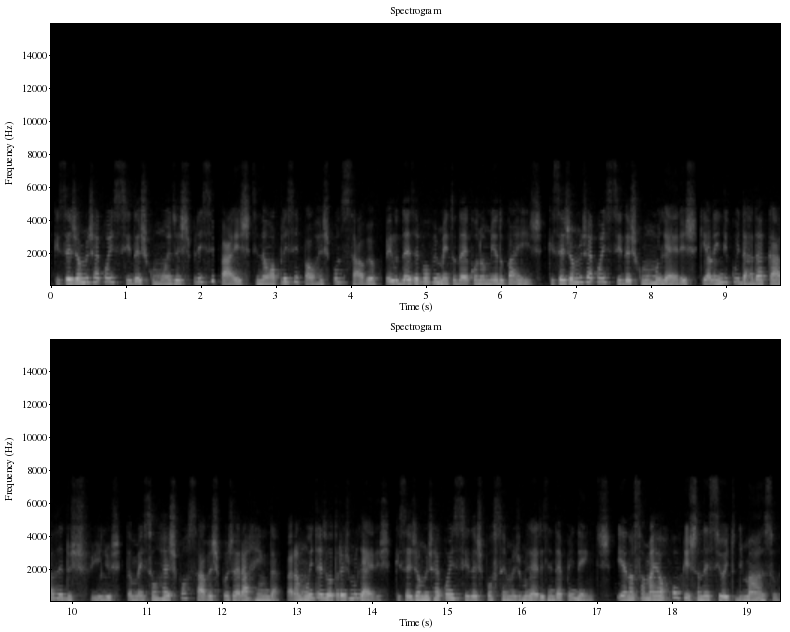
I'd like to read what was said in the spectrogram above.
Que sejamos reconhecidas como uma das principais, se não a principal responsável pelo desenvolvimento da economia do país. Que sejamos reconhecidas como mulheres que além de cuidar da casa e dos filhos, também são responsáveis por gerar renda para muitas outras mulheres, que sejamos reconhecidas por sermos mulheres independentes. E a nossa maior conquista nesse 8 de março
